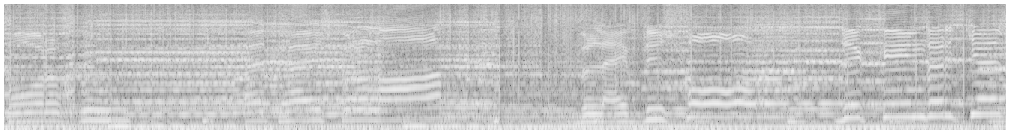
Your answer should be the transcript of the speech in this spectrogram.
voorgoed het huis verlaat. Blijft dus voor de kindertjes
